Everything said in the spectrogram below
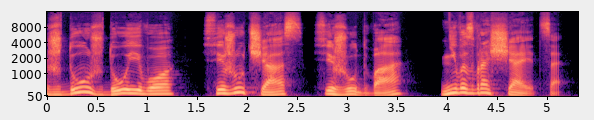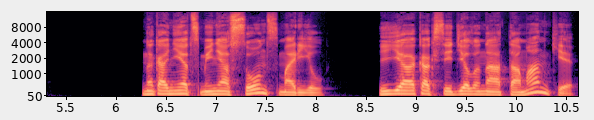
жду-жду его, сижу час, сижу два, не возвращается». Наконец меня сон сморил, и я, как сидела на атаманке,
